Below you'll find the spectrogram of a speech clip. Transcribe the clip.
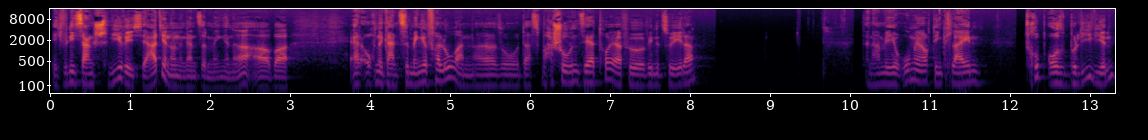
ich will nicht sagen schwierig, er hat ja noch eine ganze Menge, ne? aber er hat auch eine ganze Menge verloren. Also das war schon sehr teuer für Venezuela. Dann haben wir hier oben ja noch den kleinen Trupp aus Bolivien.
